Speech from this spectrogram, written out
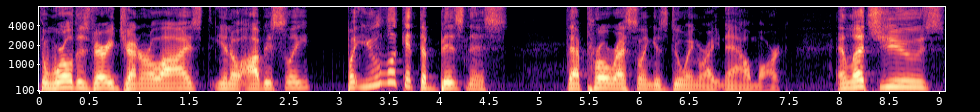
The world is very generalized, you know, obviously. But you look at the business that pro wrestling is doing right now, Mark, and let's use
